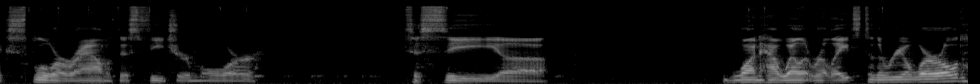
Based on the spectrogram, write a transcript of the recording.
explore around with this feature more to see uh, one how well it relates to the real world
